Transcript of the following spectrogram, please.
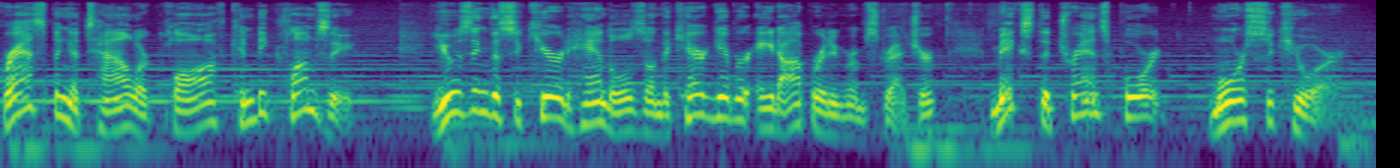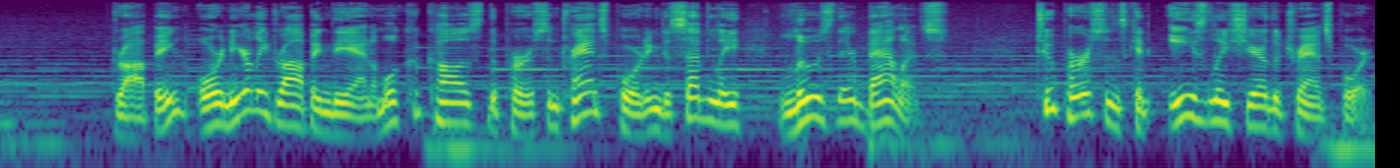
Grasping a towel or cloth can be clumsy. Using the secured handles on the Caregiver Aide operating room stretcher makes the transport more secure. Dropping or nearly dropping the animal could cause the person transporting to suddenly lose their balance. Two persons can easily share the transport.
